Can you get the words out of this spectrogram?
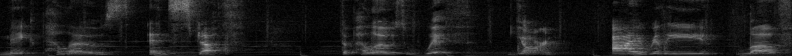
make pillows and stuff the pillows with yarn. I really love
